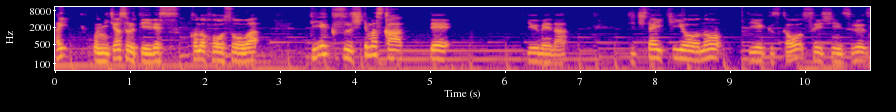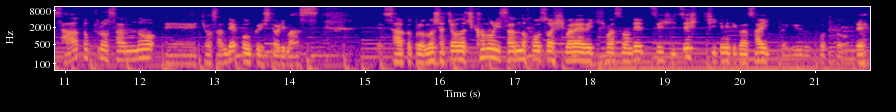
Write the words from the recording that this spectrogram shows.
はい、こんにちは、ソルティです。この放送は DX してますか？って有名な自治体企業の DX 化を推進するサートプロさんの、えー、協賛でお送りしております。サートプロの社長の近森さんの放送はヒマラヤで聞きますので、ぜひぜひ聞いてみてくださいということで、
